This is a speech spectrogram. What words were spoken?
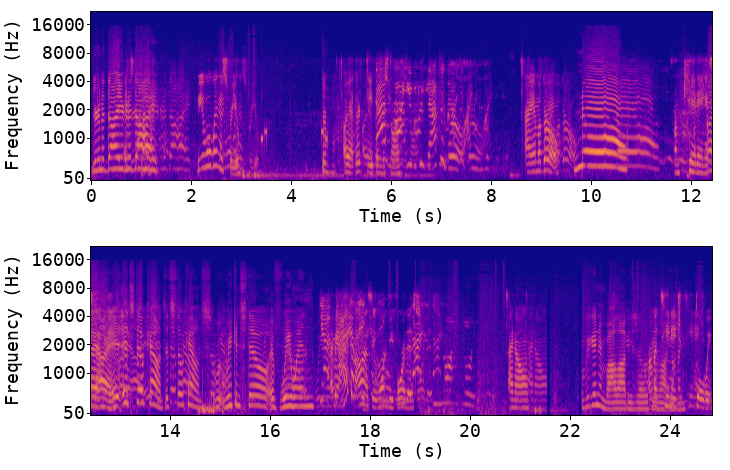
You're gonna die. You're gonna It's die. We will win this for you. They're- Oh yeah, they're oh, deep in the That's not you because that's a girl. I know. I am a girl. No. I'm kidding. It's Alright, not alright. me. It, it still counts. It still counts. We, we can still, if we win. Yeah, I mean, I could honestly a won girl. before this. That is not you. I know. I know. If we get in ball lobbies though, I'm a lot teenage easier. boy.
